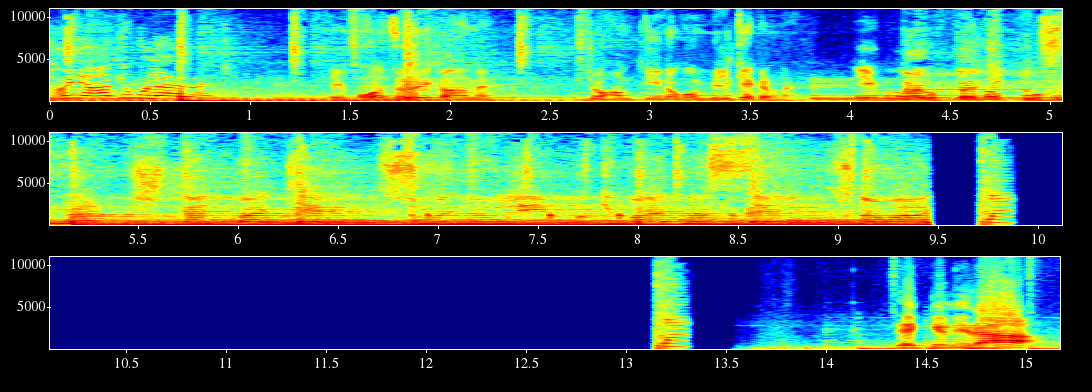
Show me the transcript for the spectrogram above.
हमें यहाँ क्यों बुलाया है? एक बहुत ज़रूरी काम है जो हम तीनों को मिलके करना है। एक बार उठ पे तो देख क्यों नहीं रहा?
